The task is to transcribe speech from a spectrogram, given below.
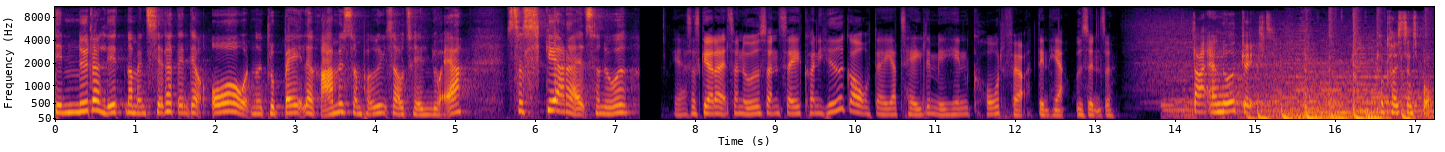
det nytter lidt, når man sætter den der overordnede globale ramme, som Paris-aftalen jo er, så sker der altså noget. Ja, så sker der altså noget, sådan sagde Connie Hedegaard, da jeg talte med hende kort før den her udsendelse. Der er noget galt på Christiansborg.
